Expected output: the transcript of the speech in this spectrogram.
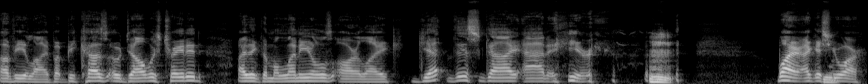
of Eli. But because Odell was traded, I think the millennials are like, get this guy out of here. Mm. Why? I guess you mm. are.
